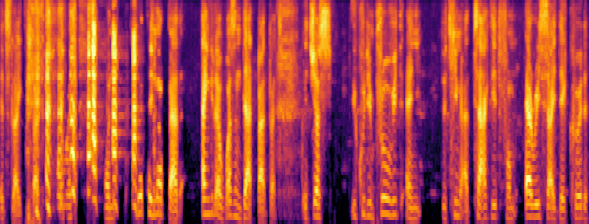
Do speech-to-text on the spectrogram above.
It's like bad and not bad. Angular wasn't that bad, but it's just you could improve it, and the team attacked it from every side they could,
